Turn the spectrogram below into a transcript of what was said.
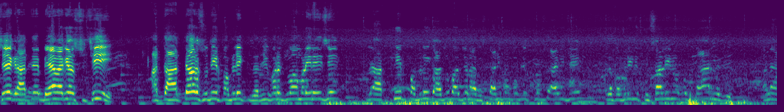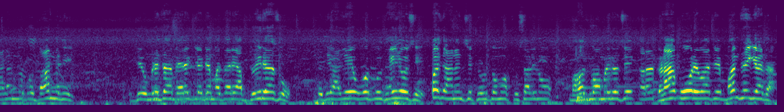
છેક રાતે બે વાગ્યા સુધી અત્યાર સુધી પબ્લિક નદી પર જોવા મળી રહી છે. એટલે આખી પબ્લિક આજુબાજુના વિસ્તારની પણ પબ્લિક ખૂબ આવી છે. એટલે પબ્લિકની ખુશાલીનો કોઈ પાર નથી અને આનંદનો કોઈ પાર નથી. જે ઉમરેઠા બેરેક જેડેમ અત્યારે આપ જોઈ રહ્યા છો કે જે આજે ઓવરફુલ થઈ રહ્યો છે, ખૂબ જ આનંદ છે ખેડૂતોમાં, ખુશાલીનો માહોલ જોવા મળી રહ્યો છે. કારણ ઘણા બોર એવા જે બંધ થઈ ગયા હતા,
